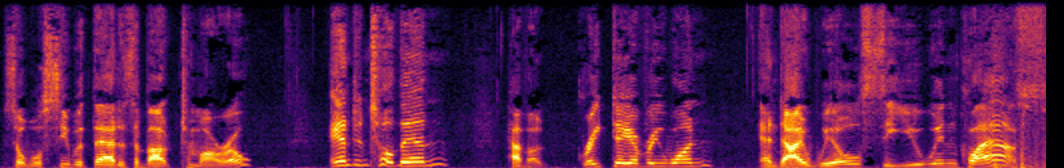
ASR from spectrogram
So we'll see what that is about tomorrow. And until then, have a great day, everyone. And I will see you in class.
